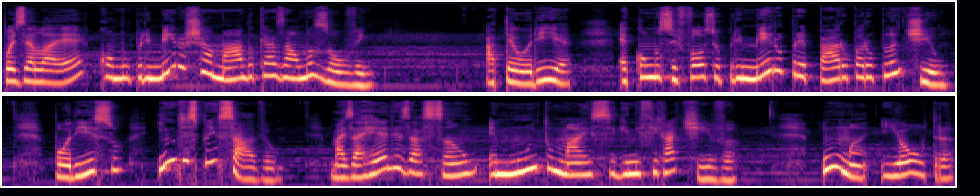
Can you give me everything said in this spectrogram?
pois ela é como o primeiro chamado que as almas ouvem. A teoria é como se fosse o primeiro preparo para o plantio, por isso, indispensável mas a realização é muito mais significativa. Uma e outra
